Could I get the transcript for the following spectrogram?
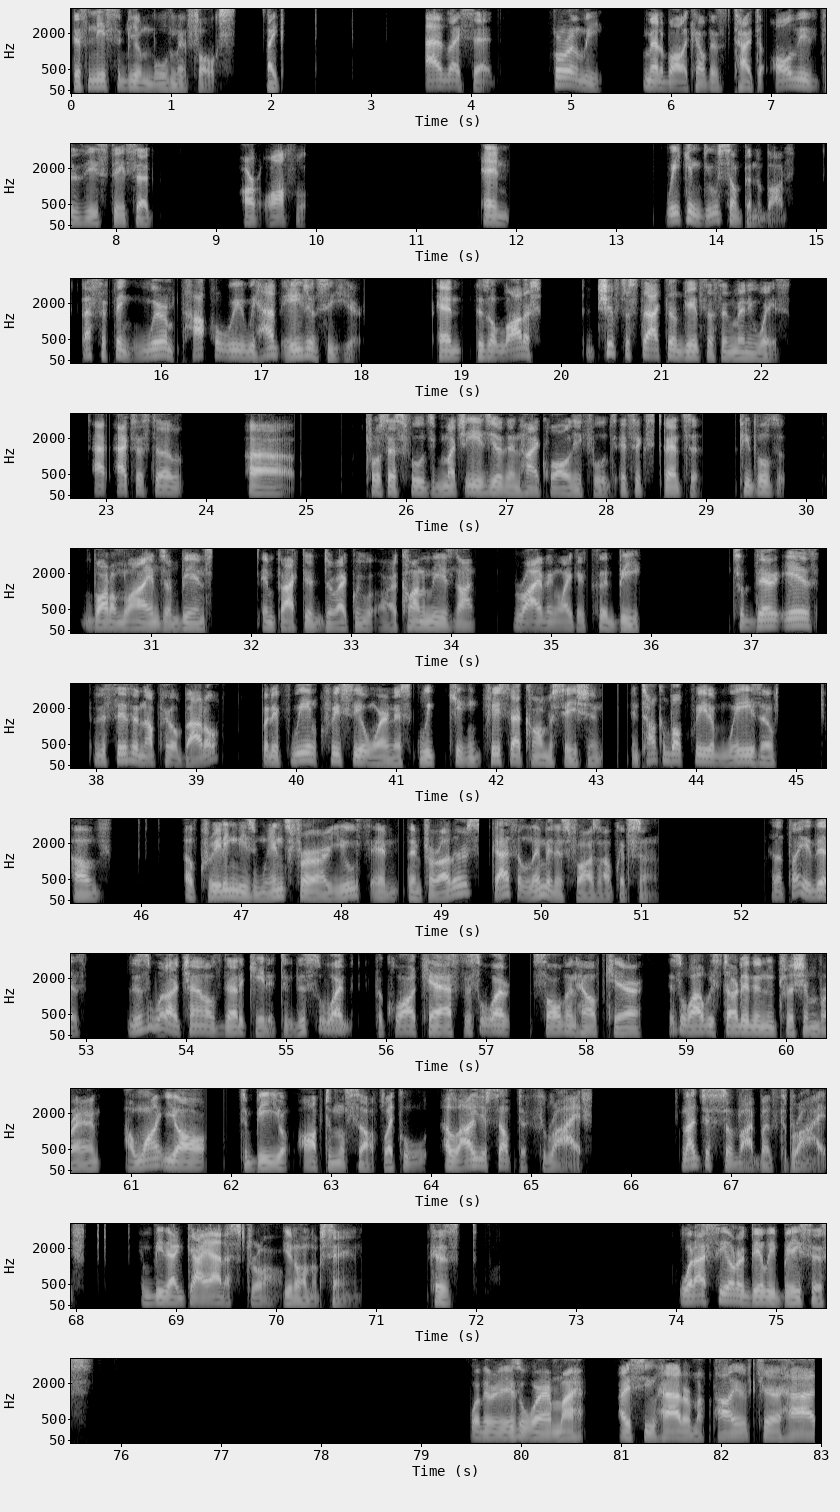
this needs to be a movement, folks. Like, as I said, currently metabolic health is tied to all these disease states that are awful. And we can do something about it. That's the thing. We're empowered. We, we have agency here. And there's a lot of chips are stacked against us in many ways. A- access to uh, processed foods much easier than high quality foods. It's expensive. People's bottom lines are being impacted directly. Our economy is not thriving like it could be. So there is this is an uphill battle, but if we increase the awareness, we can increase that conversation and talk about creative ways of of of creating these wins for our youth and, and for others, that's the limit as far as I'm concerned. And I'll tell you this, this is what our channel is dedicated to. This is what the Kwadcast, this is what Solvent Healthcare, this is why we started a nutrition brand. I want y'all to be your optimal self, like allow yourself to thrive, not just survive, but thrive and be that guy out of strong. You know what I'm saying? Because what I see on a daily basis whether it is wearing my ICU hat or my palliative care hat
